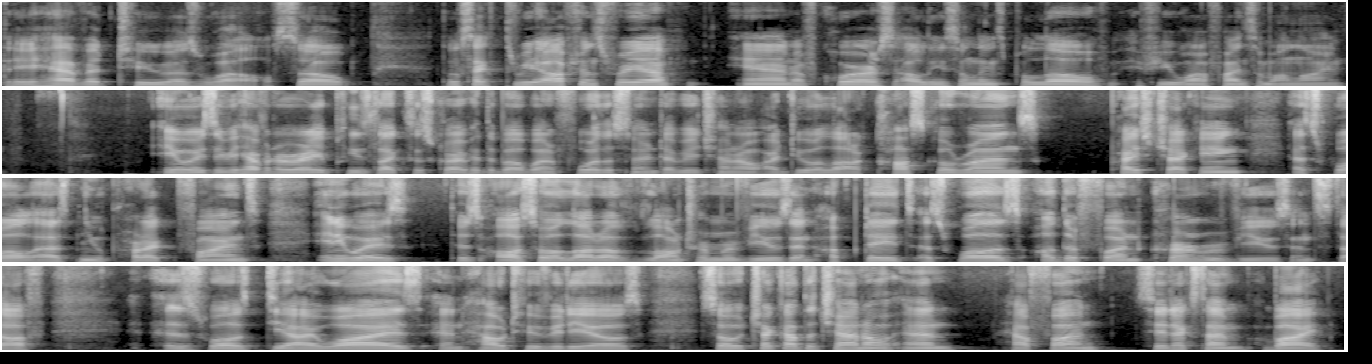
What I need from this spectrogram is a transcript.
they have it too as well. So looks like three options for you. And of course, I'll leave some links below if you want to find some online. Anyways, if you haven't already, please like, subscribe, hit the bell button for the SterlingW channel. I do a lot of Costco runs, price checking, as well as new product finds. Anyways, there's also a lot of long-term reviews and updates, as well as other fun current reviews and stuff, as well as DIYs and how-to videos. So check out the channel and have fun. See you next time. Bye.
